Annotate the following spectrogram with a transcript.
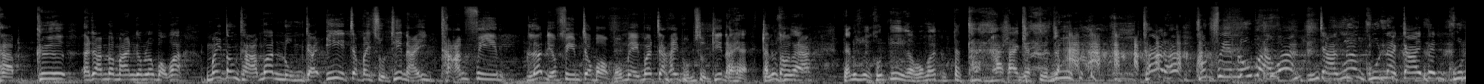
ครับ คืออาจารย์ประมาณกำลังบอกว่า ไม่ต้องถามว่าหนุ่มกับอี้จะไปสุดที่ไหน ถามฟิล์ม แล้วเดี๋ยวฟิล์มจะบอกผมเองว่าจะให้ผมสุดที่ไหนแต่แต่ถูรู้กต้สึอกงว่านะ แต่รู้สึกคุณอี้กับผมก็ท้าทายกันสุดถ้าถ้าคุณฟิล์มรู้เปล่าว่า จากเรื่องคุณน่ะกลายเป็นคุณ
